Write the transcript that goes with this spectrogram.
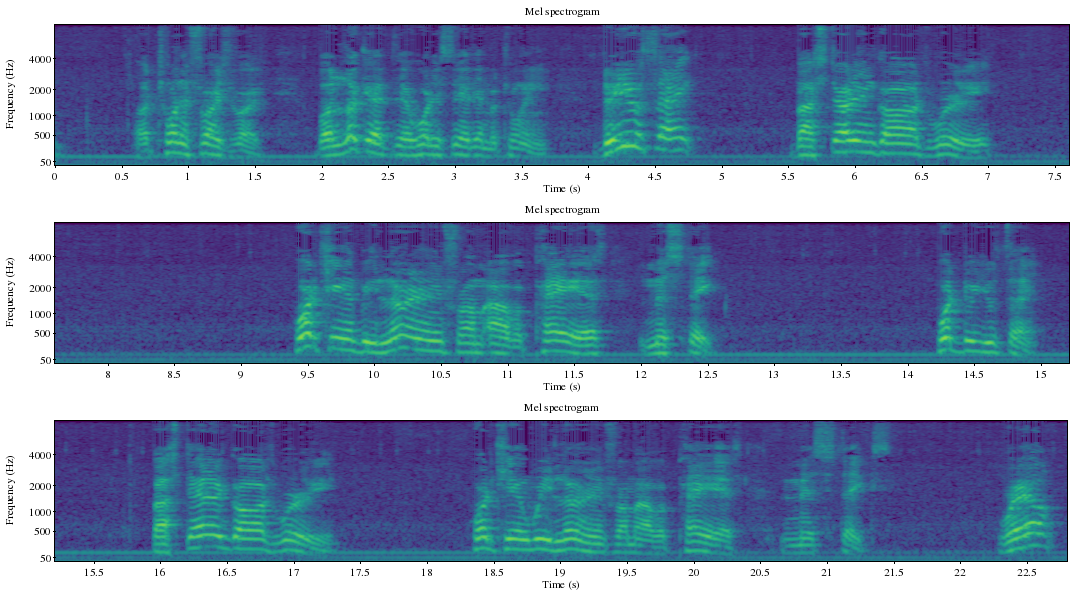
21st verse. But look at the, what he said in between. Do you think by studying God's Word, what can be learned from our past mistake? What do you think? By studying God's Word, what can we learn from our past mistakes? Well,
